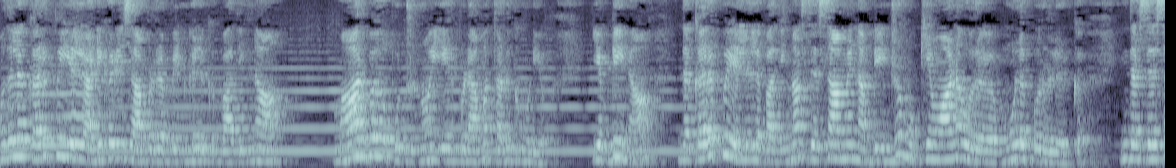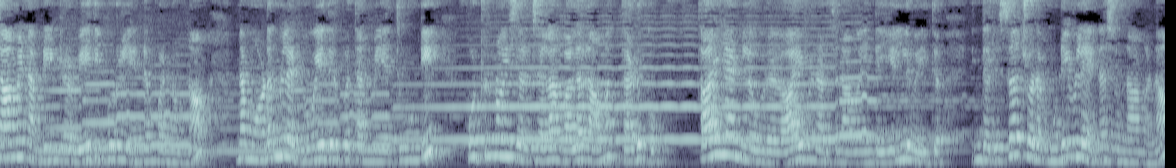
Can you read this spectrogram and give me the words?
முதல்ல கருப்பு எள் அடிக்கடி சாப்பிடுற பெண்களுக்கு பாத்தீங்கன்னா மார்பக புற்றுநோய் ஏற்படாம தடுக்க முடியும். எப்படின்னா இந்த கருப்பு எள்ளுல பாத்தீங்கன்னா செசாமின் அப்படின்ற முக்கியமான ஒரு மூலப்பொருள் இருக்கு. இந்த செசாமின் அப்படின்ற வேதிப்பொருள் என்ன பண்ணும்னா நம்ம உடம்புல நோய் எதிர்ப்பு தன்மையை தூண்டி புற்றுநோய் செல்ஸ் எல்லாம் வளராம தடுக்கும். தாய்லாந்துல ஒரு ஆய்வு நடத்தினாங்க இந்த எள்ளு வைத்து. இந்த ரிசர்ச்சோட முடிவுல என்ன சொன்னாங்கன்னா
